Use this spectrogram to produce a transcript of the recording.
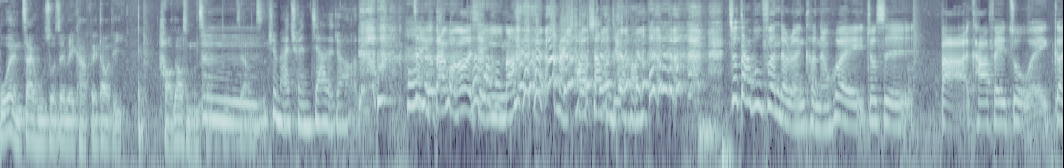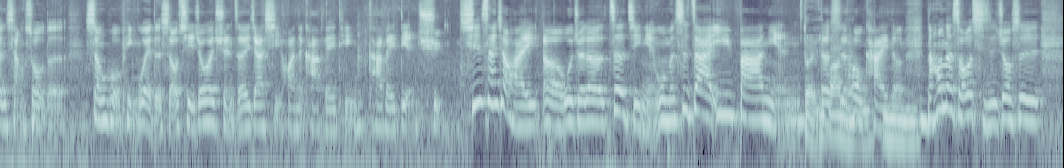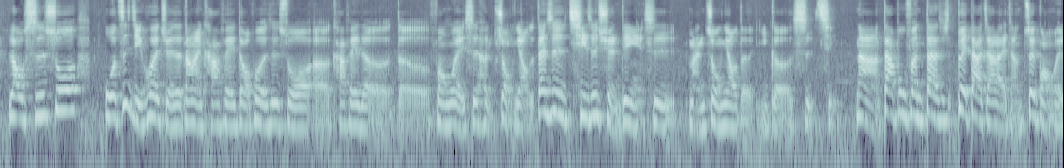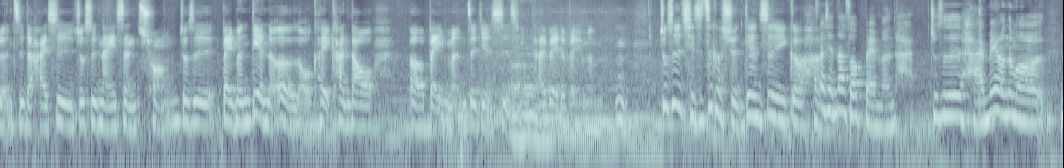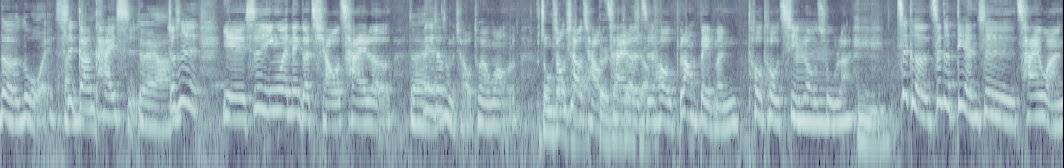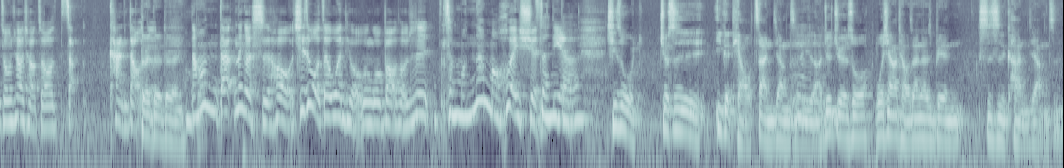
不会很在乎说这杯咖啡到底好到什么程度这样子。嗯、去买全家的就好了，这里有打广告的嫌疑吗？去买超商的就好了。就大部分的人可能会就是。把咖啡作为更享受的生活品味的时候，其实就会选择一家喜欢的咖啡厅、咖啡店去。其实三小孩，呃，我觉得这几年我们是在一八年的时候开的，然后那时候其实就是老实说，我自己会觉得，当然咖啡豆或者是说呃咖啡的的风味是很重要的，但是其实选店也是蛮重要的一个事情。那大部分大对大家来讲最广为人知的还是就是那一扇窗，就是北门店的二楼可以看到呃北门这件事情，台北的北门，嗯，就是其实这个选店是一个很，而且那时候北门还就是还没有那么热络哎，是刚开始，对啊，就是也是因为那个桥拆了，对，那个叫什么桥？我突然忘了，中校桥。拆了之后，让北门透透气露出来，嗯，这个这个店是拆完中校桥之后找。看到的，对对对。然后到那个时候，其实我这个问题我问过爆头，就是怎么那么会选店？其实我就是一个挑战这样子而已啦，嗯、就觉得说我想要挑战在这边试试看这样子。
